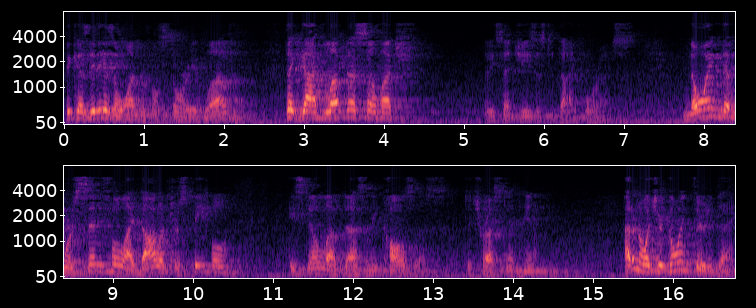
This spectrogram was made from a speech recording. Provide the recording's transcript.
because it is a wonderful story of love. That God loved us so much that He sent Jesus to die for us. Knowing that we're sinful, idolatrous people, He still loved us and He calls us to trust in Him. I don't know what you're going through today,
